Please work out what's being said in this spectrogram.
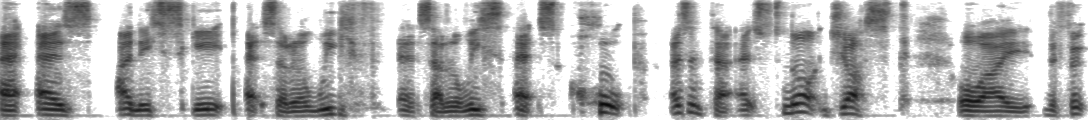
It is an escape. It's a relief. It's a release. It's hope, isn't it? It's not just oh, I the foot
